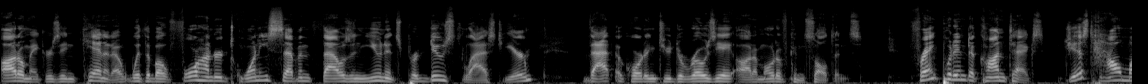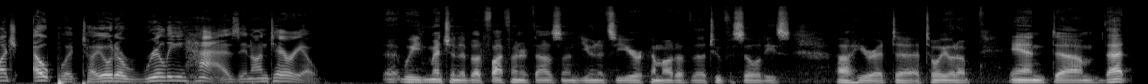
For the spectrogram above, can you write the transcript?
automakers in Canada with about 427,000 units produced last year. That, according to DesRosiers Automotive Consultants. Frank put into context just how much output Toyota really has in Ontario. Uh, we mentioned about 500,000 units a year come out of the two facilities uh, here at, uh, at, Toyota. And um, that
